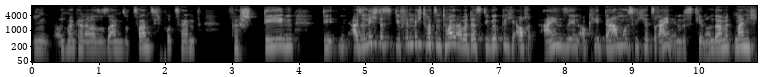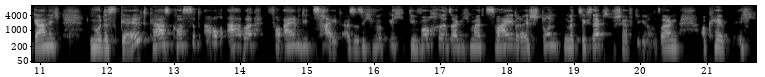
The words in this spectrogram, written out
Und man kann aber so sagen, so 20 Prozent verstehen, die, also nicht, dass die finden mich trotzdem toll, aber dass die wirklich auch einsehen, okay, da muss ich jetzt rein investieren. Und damit meine ich gar nicht nur das Geld, klar, es kostet auch, aber vor allem die Zeit. Also sich wirklich die Woche, sage ich mal, zwei, drei Stunden mit sich selbst beschäftigen und sagen, okay, ich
